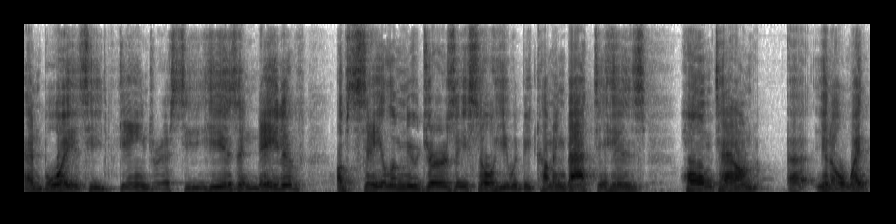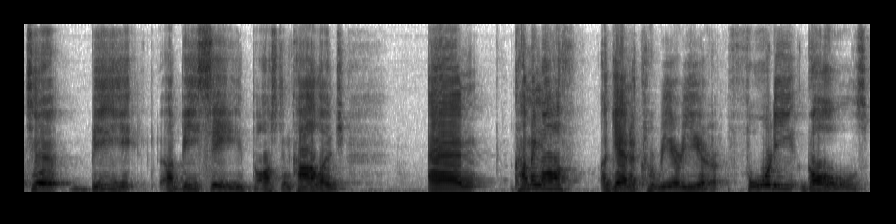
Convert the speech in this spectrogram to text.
and boy, is he dangerous. He, he is a native of Salem, New Jersey, so he would be coming back to his hometown. Uh, you know, went to B, uh, BC, Boston College, and coming off, again, a career year 40 goals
